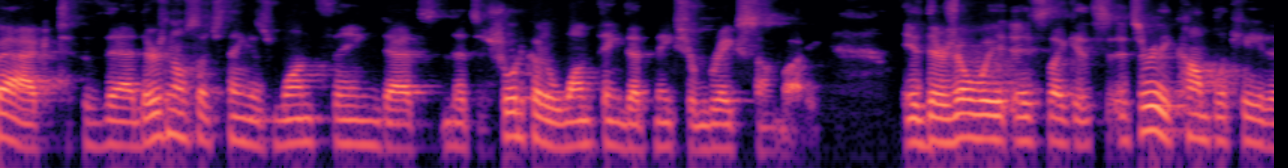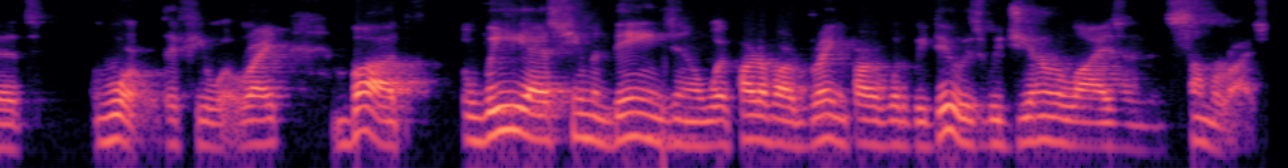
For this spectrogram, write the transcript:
fact that there's no such thing as one thing that's that's a shortcut or one thing that makes or breaks somebody. If there's always it's like it's it's a really complicated world, if you will, right? But we as human beings, you know, we're part of our brain, part of what we do is we generalize and summarize.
